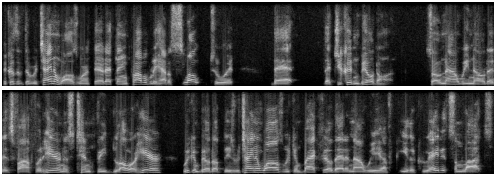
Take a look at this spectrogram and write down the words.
because if the retaining walls weren't there, that thing probably had a slope to it that that you couldn't build on. So now we know that it's five foot here and it's 10 feet lower here. We can build up these retaining walls, we can backfill that, and now we have either created some lots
